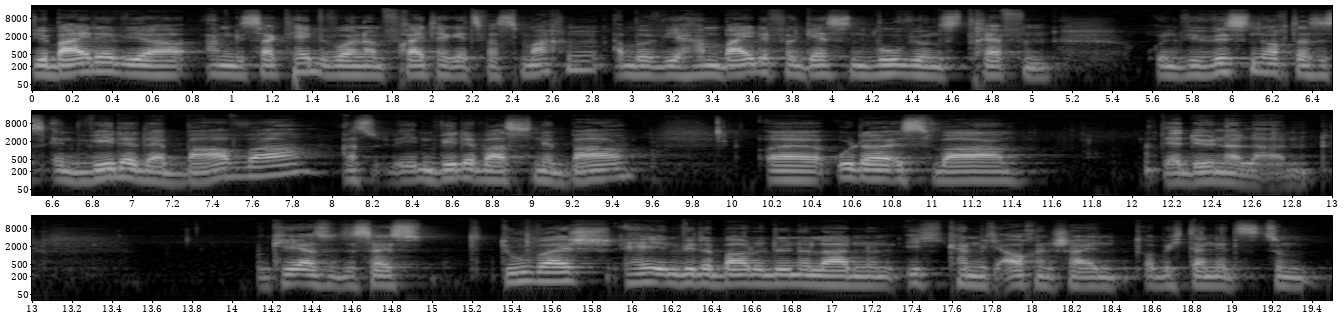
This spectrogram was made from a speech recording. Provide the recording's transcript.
wir beide, wir haben gesagt, hey, wir wollen am Freitag jetzt was machen, aber wir haben beide vergessen, wo wir uns treffen. Und wir wissen noch, dass es entweder der Bar war, also entweder war es eine Bar äh, oder es war der Dönerladen. Okay, also das heißt, du weißt, hey, entweder Bar oder Dönerladen und ich kann mich auch entscheiden, ob ich dann jetzt zum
